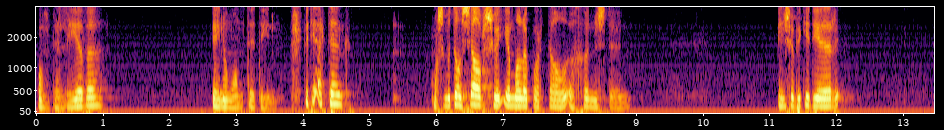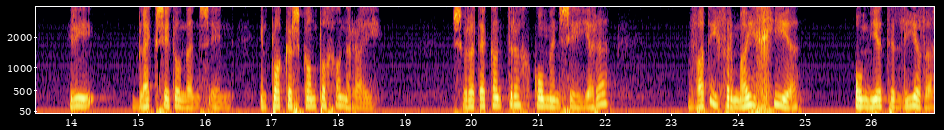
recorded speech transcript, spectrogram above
om te lewe en om hom te dien. Weet jy, ek dink Ons moet onsself so eenmal 'n kwartaal 'n guns doen. En so 'n bietjie deur hierdie black settlements en en plakkerskampe gaan ry sodat ek kan terugkom en sê Here wat u vir my gee om mee te lewe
